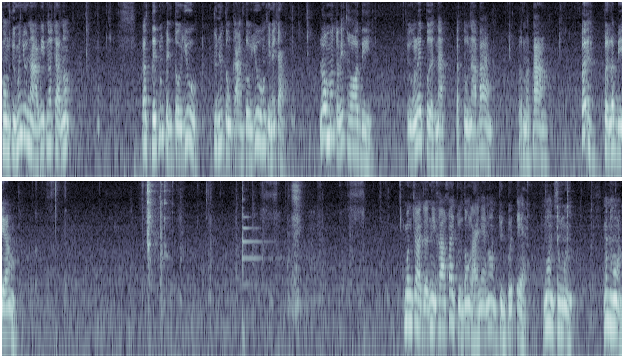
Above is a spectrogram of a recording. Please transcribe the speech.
หงจุนมันอยู่หนาลิฟเนาะจ้ะเนาะแล้วตึกมันเป็นตัวยูจุนอยู่ตรงกลางตัวยูสิไหมจ้ะร่มมันก็เลยทอดีอึงเลยเปิดหนัดประตูหน้าบ้าน เปิดหน้าต่าง เอ้ย เปิดระเบียง เมืองจ่าเดือนนี้ค่าไฟจุนต้องหลายแน่นอนจุนเปิดแอร์นอนซุมือมันห่อน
